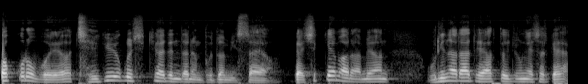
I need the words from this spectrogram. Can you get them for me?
거꾸로 뭐예요? 재교육을 시켜야 된다는 부담이 있어요. 그러니까 쉽게 말하면 우리나라 대학들 중에서 이렇게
